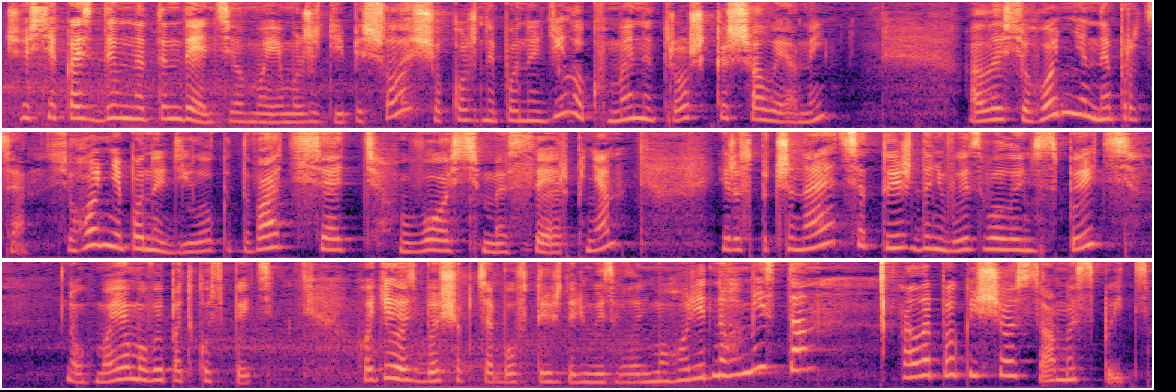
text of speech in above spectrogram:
Щось якась дивна тенденція в моєму житті пішла, що кожний понеділок в мене трошки шалений. Але сьогодні не про це. Сьогодні понеділок, 28 серпня, і розпочинається тиждень визволень спиць. Ну, в моєму випадку спиць. Хотілося б, щоб це був тиждень визволень мого рідного міста, але поки що саме спиць.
